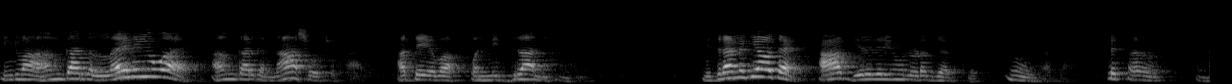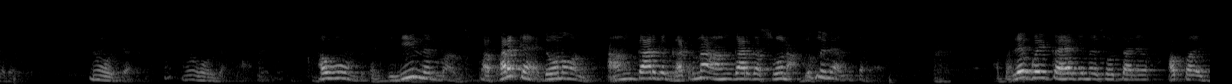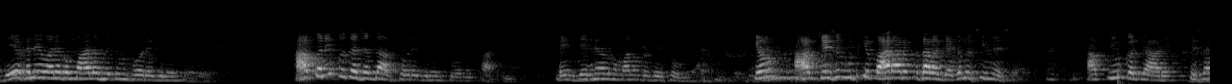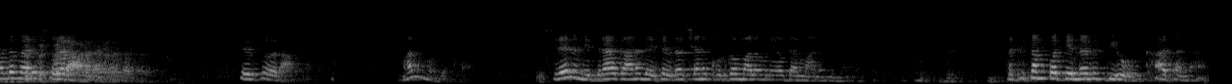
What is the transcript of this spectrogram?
क्योंकि वहाँ अहंकार का लय नहीं हुआ है, अहंकार का नाश हो चुका है। अतएव वह निद्रा नहीं है। निद्रा में क्या होता है? आप धीरे धीरे यूँ लुढ़क जाते हैं, यूँ हो जाता है। फिर यूँ हो जाता हो जाता है। वो विलीन फ़र्क है दोनों में। अहंकार का घटना, अहंकार का सोना, दोनों में अंतर है। भले कोई कहे कि मैं सोता नहीं अब देखने वाले को मालूम है तुम सो रहे कि नहीं सो रहे आपको नहीं पता चलता आप सो रहे कि नहीं सो रहे पाठ में। लेकिन देखने वाले को मालूम पड़ता सो गया। क्यों? आप जैसे उठ के बाहर आ रहे पता लग जाएगा उसी में से। आप क्यों करके आ रहे इसका मतलब मैंने सो रहा सो रहा मालूम हो जाता इसलिए ना निद्रा का आनंद ऐसे विलक्षण खुद को मालूम नहीं होता आनंद में। सती संपत्ति न विद्धि हो कहा था ना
